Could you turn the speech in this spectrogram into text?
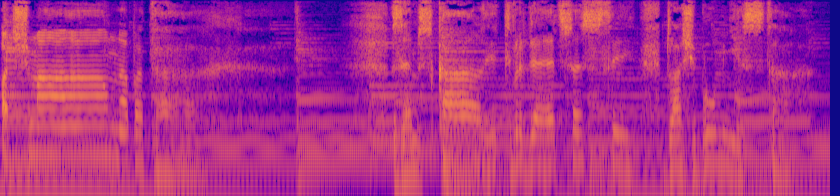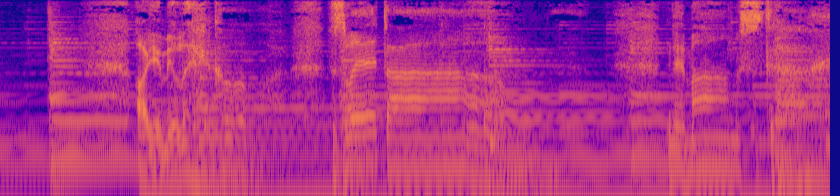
Ač mám na patách. Zem skály, tvrdé cesty, dlažbu města. A je mi lehko, zlétám, nemám strach.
